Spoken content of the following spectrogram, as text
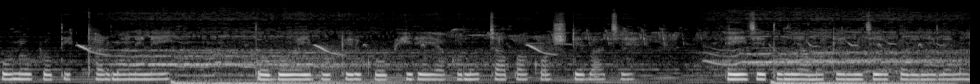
কোনো প্রতীক্ষার মানে নেই। তবু এই বুকের গভীরে এখনও চাপা কষ্টে বাজে। এই যে তুমি আমাকে নিজের করে নিলে না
